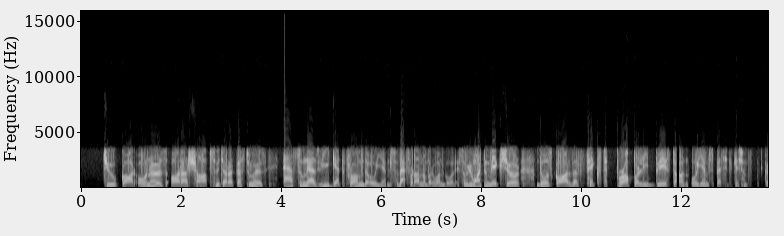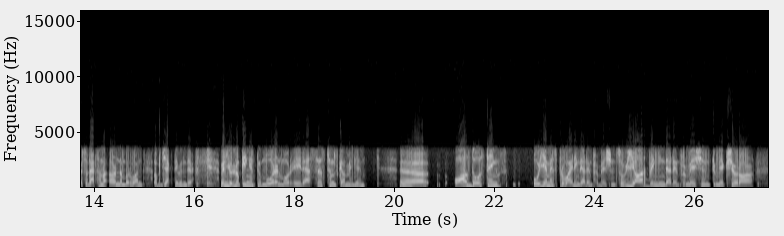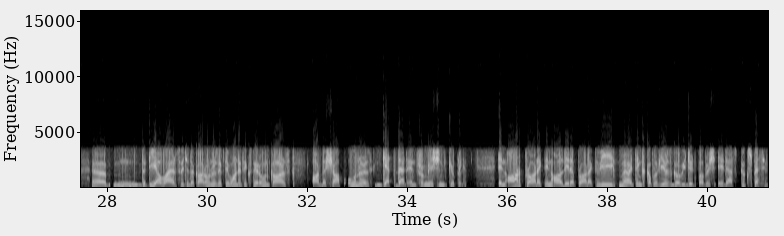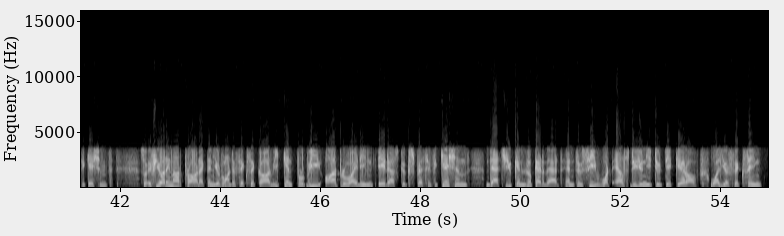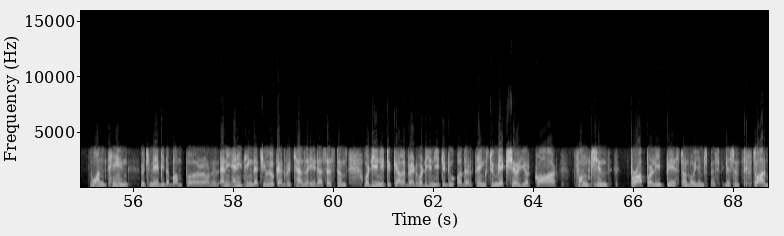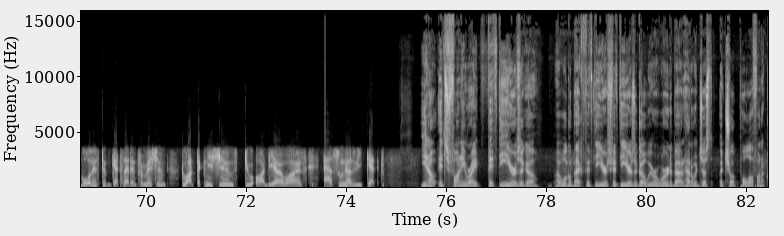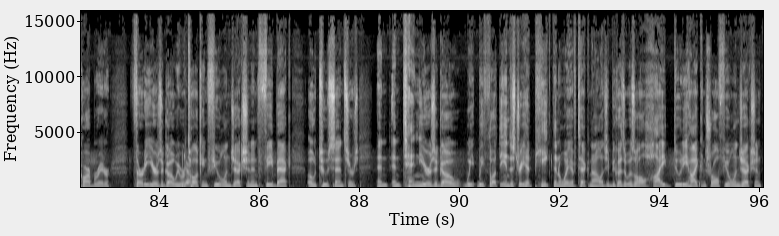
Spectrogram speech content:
to car owners or our shops, which are our customers, as soon as we get from the OEM. So that's what our number one goal is. So we want to make sure those cars are fixed properly based on OEM specifications. So that's our number one objective in there. When you're looking into more and more ADAS systems coming in, uh, all those things OEM is providing that information. So we are bringing that information to make sure our uh, the DIYers, which are the car owners, if they want to fix their own cars, or the shop owners get that information quickly. In our product, in ALLDATA product, we I think a couple of years ago we did publish ADAS quick specifications. So if you are in our product and you want to fix a car, we can we are providing ADAS quick specifications that you can look at that and to see what else do you need to take care of while you're fixing one thing, which may be the bumper or any anything that you look at which has ADAS systems. What do you need to calibrate? What do you need to do other things to make sure your car functions properly based on OEM specifications. So our goal is to get that information to our technicians, to our DIYers as soon as we get it. You know, it's funny, right? 50 years ago, uh, we'll go back 50 years. 50 years ago, we were worried about how to adjust a choke pull off on a carburetor. 30 years ago, we were Yep. talking fuel injection and feedback O2 sensors. And and 10 years ago, we, we thought the industry had peaked in a way of technology because it was all high duty, high control fuel injection.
